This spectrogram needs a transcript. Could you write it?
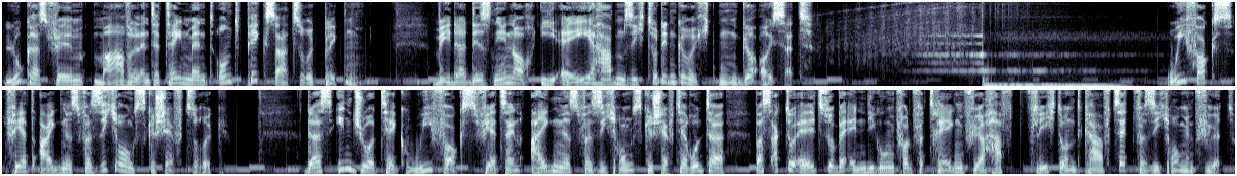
Lucasfilm, Marvel Entertainment und Pixar zurückblicken. Weder Disney noch EA haben sich zu den Gerüchten geäußert. WeFox fährt eigenes Versicherungsgeschäft zurück. Das InjurTech WeFox fährt sein eigenes Versicherungsgeschäft herunter, was aktuell zur Beendigung von Verträgen für Haftpflicht und Kfz-Versicherungen führt.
